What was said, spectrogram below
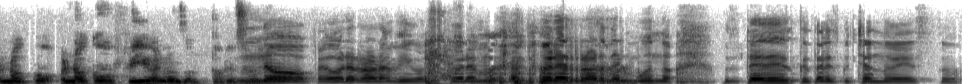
no, co- no confío en los doctores. No, peor error, amigos. Peor, peor error del mundo. Ustedes que están escuchando esto,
